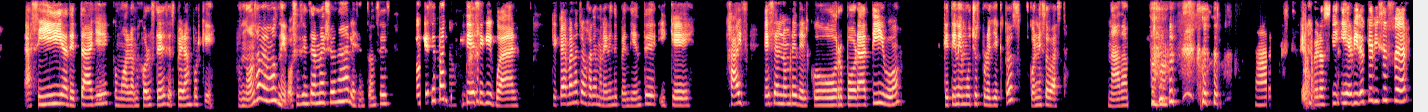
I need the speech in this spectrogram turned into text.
así a detalle como a lo mejor ustedes esperan, porque pues no sabemos negocios internacionales. Entonces, con que sepan No. que sigue igual, que van a trabajar de manera independiente y que Hive es el nombre del corporativo que tiene muchos proyectos, con eso basta. Nada Ajá. Nada. Pero sí, y el video que dice Fer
